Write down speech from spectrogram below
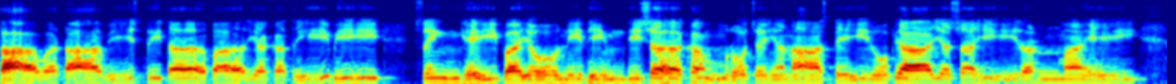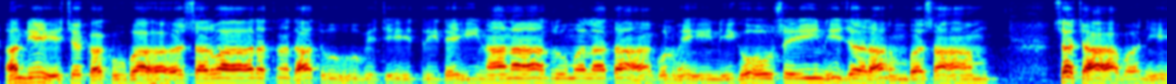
तावता विस्तृतपर्यकत्रिभिः शृङ्गैपयोनिधिं दिशः खं रोचयनास्तैरोप्याय सहिरण्मये अन्ये च ककुभः सर्वा रत्नधातुविचित्रितै नानाद्रुमलता गुल्मै निघोषै निजराम्बसाम्। स चावनिज्यमानाङ्घ्रिः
